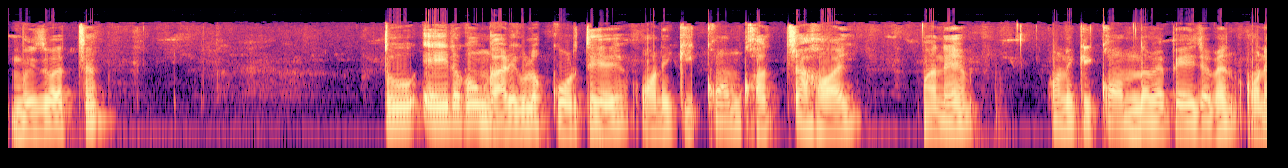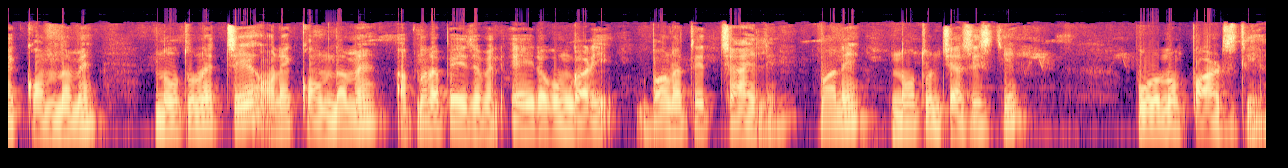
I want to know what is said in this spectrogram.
বুঝতে পারছেন? তো এই রকম গাড়িগুলো করতে অনেকই কম খরচা হয় মানে অনেকই কম দামে পেয়ে যাবেন, অনেক কম দামে। নতুনের চেয়ে অনেক কম দামে আপনারা পেয়ে যাবেন। এই রকম গাড়ি বানাতে চাইলে মানে নতুন চ্যাসিস দিয়ে, পুরনো পার্টস দিয়ে।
